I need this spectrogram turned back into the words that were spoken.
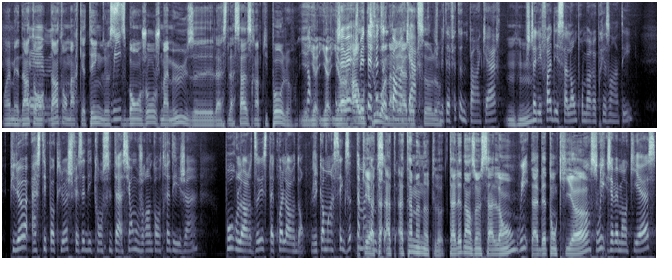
Oui, mais dans ton, euh, dans ton marketing, là, si tu dis bonjour, je m'amuse, euh, la, la, salle ne se remplit pas. Là. Il, y a, il, y a, il y a un how-to en arrière de ça. Je m'étais fait une pancarte. Mm-hmm. Je suis allée faire des salons pour me représenter. Puis là, à cette époque-là, je faisais des consultations où je rencontrais des gens pour leur dire c'était quoi leur don. J'ai commencé exactement comme ça. À, ta minute, là. Tu allais dans un salon, oui. tu avais ton kiosque. Oui, j'avais mon kiosque.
